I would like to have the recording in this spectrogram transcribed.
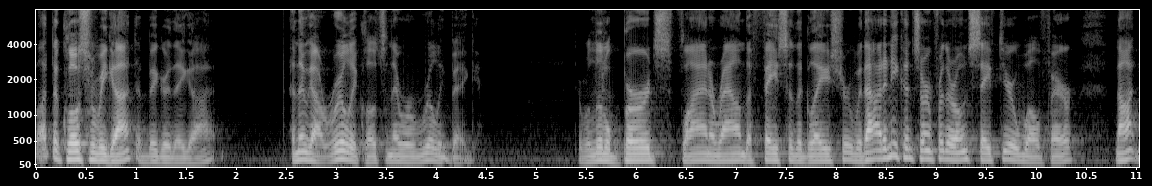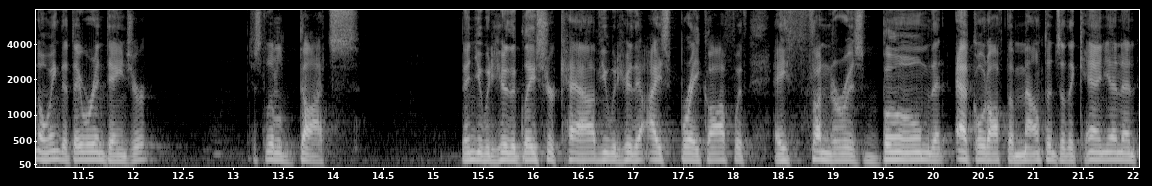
But the closer we got, the bigger they got. And then we got really close and they were really big. There were little birds flying around the face of the glacier without any concern for their own safety or welfare, not knowing that they were in danger. Just little dots. Then you would hear the glacier calve. You would hear the ice break off with a thunderous boom that echoed off the mountains of the canyon. And,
